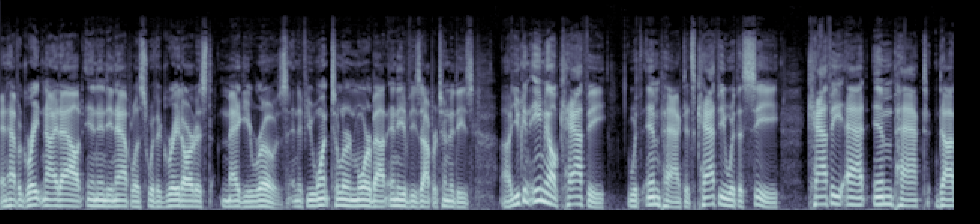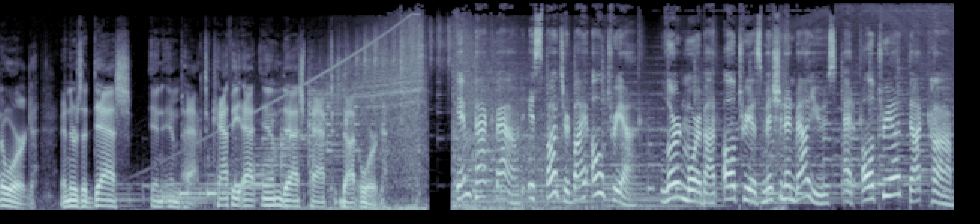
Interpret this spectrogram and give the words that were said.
and have a great night out in Indianapolis with a great artist, Maggie Rose. And if you want to learn more about any of these opportunities, uh, you can email Kathy with M-PACT. It's Kathy with a C, Kathy at impact.org. And there's a dash in Impact. Kathy at m-pact.org. M-PACT Bound is sponsored by Altria. Learn more about Altria's mission and values at altria.com.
